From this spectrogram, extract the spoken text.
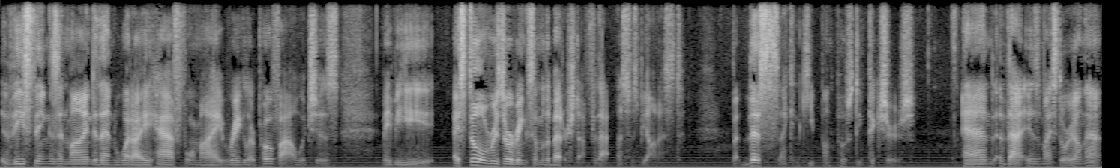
these things in mind than what I have for my regular profile, which is maybe I still reserving some of the better stuff for that. Let's just be honest. But this I can keep on posting pictures, and that is my story on that.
